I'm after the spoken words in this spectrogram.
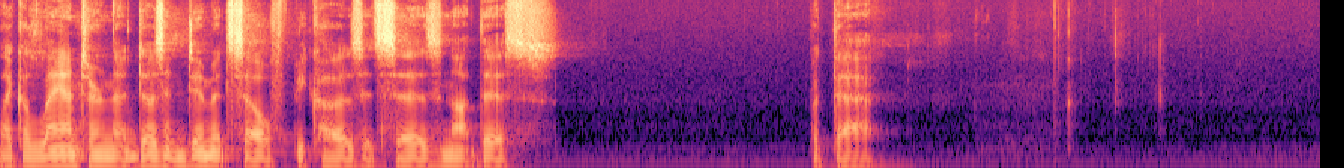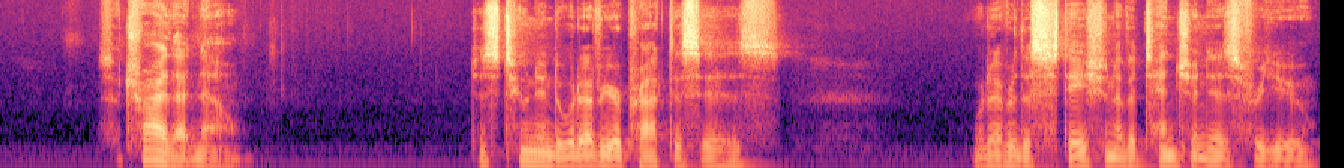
like a lantern that doesn't dim itself because it says, not this, but that. So try that now. Just tune into whatever your practice is, whatever the station of attention is for you.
